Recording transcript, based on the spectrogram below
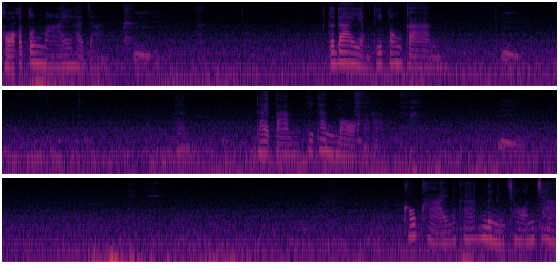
ขอกับต้นไม้ค่ะอาจารย์อืมก็ได้อย่างที่ต้องการอืมได้ตามที่ท่านบอกอะค่ะอืมเขาขายนะคะหนึ่งช้อนชา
